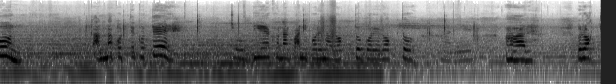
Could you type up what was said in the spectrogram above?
বোন, কান্না করতে করতে চোখ দিয়ে এখন আর পানি পড়ে না, রক্ত পড়ে, রক্ত। আর রক্ত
